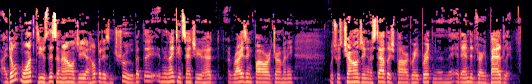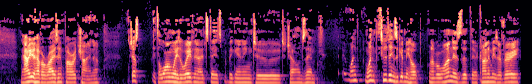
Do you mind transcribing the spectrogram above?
I don't want to use this analogy. I hope it isn't true. But in the 19th century, you had a rising power, Germany, which was challenging an established power, Great Britain, and it ended very badly. Now you have a rising power, China. Just it's a long ways away from the United States, but beginning to, to challenge them. One, one, two things that give me hope. Number one is that their economies are very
